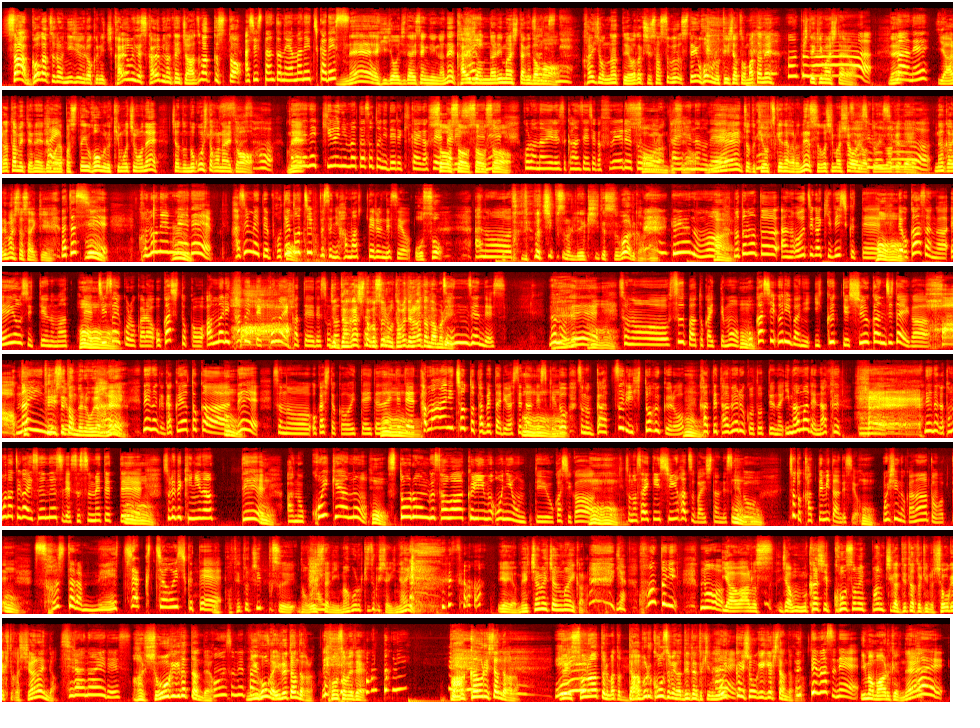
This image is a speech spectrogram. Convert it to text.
さあ5月の26日火曜日です。火曜日の店長アズマックスと。アシスタントの山根千佳です。ねえ非常事態宣言がね解除になりましたけども、そうですね。解除になって私早速ステイホームの T シャツをまたね 着てきましたよ。ね。まあね、いや改めてねでもはい。やっぱステイホームの気持ちもねちゃんと残しておかないと。そう。これでね急にまた外に出る機会が増えたりしてそうそうそうそね、コロナウイルス感染者が増えると大変なので、ねちょっと気をつけながらね過ごしましょうよというわけで。なんかありました最近？私、うん。この年齢で初めてポテトチップスにハマってるんですよ。遅っ。あのーっ ポテトチップスの歴史ってすごいあるからね。ていうのもはい。もともとあのお家が厳しくてでお母さんが栄養士っていうのもあって小さい頃からお菓子とかをあんまり食べてこない家庭で育ったんですよ。じゃあ駄菓子とかそういうのも食べてなかったんだあんまり。全然ですなので、えーうんうん。そのスーパーとか行っても、うん。お菓子売り場に行くっていう習慣自体がはあないんですよ。徹底してたんだね親がはい。ね。でなんか楽屋とかで、うん。そのお菓子とか置いていただいてて、うん。うんたまにちょっと食べたりはしてたんですけど、そのがっつり一袋うん。買って食べることっていうのは今までなくって、へでなんか友達が SNS で勧めてて、それで気になって、うん。あの小池屋のストロングサワークリームオニオンっていうお菓子が、うんうん。その最近新発売したんですけど、うんうん。ちょっと買ってみたんですよ。ほ美味しいのかなと思って、ううん。そしたらめちゃくちゃ美味しくて。ポテトチップスの美味しさに今頃気づく人はいないよ、いやいやめちゃめちゃうまいから。いや本当にもういやあのすじゃあ昔コンソメパンチが出た時の衝撃とか知らないんだ。知らないです。あれ衝撃だったんだよ。コンソメパンチ。日本が揺れたんだからコンソメで。バカ売れしたんだから、でその後にまたダブルコンソメが出た時にもう一回衝撃が来たんだから、売ってますね。今もあるけどね、はい。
